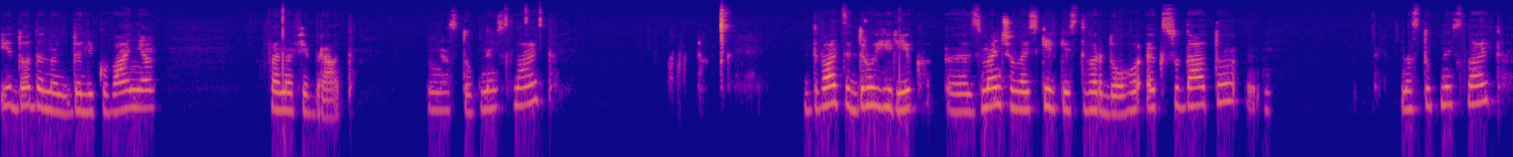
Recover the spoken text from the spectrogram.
і додано до лікування фенофібрат. Наступний слайд. 22 рік е, зменшилась кількість твердого ексудату. Наступний слайд.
